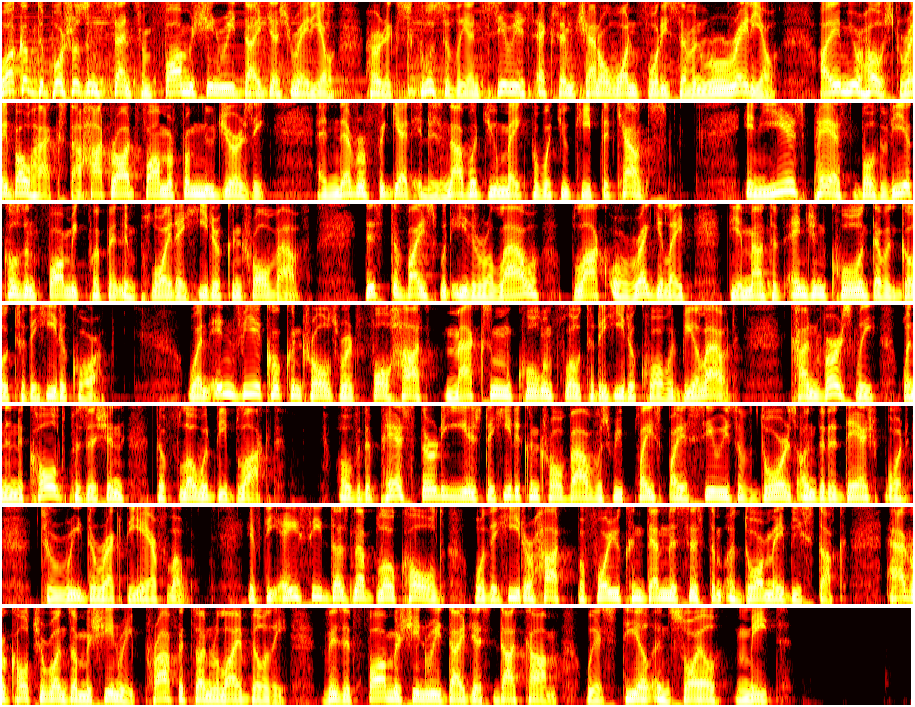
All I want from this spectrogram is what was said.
Welcome to Bushels and Cents from Farm Machinery Digest Radio, heard exclusively on Sirius XM Channel 147 Rural Radio. I am your host, Ray Bohacz, the hot rod farmer from New Jersey. And never forget, it is not what you make, but what you keep that counts. In years past, both vehicles and farm equipment employed a heater control valve. This device would either allow, block, or regulate the amount of engine coolant that would go to the heater core. When in vehicle controls were at full hot, maximum coolant flow to the heater core would be allowed. Conversely, when in the cold position, the flow would be blocked. Over the past 30 years, the heater control valve was replaced by a series of doors under the dashboard to redirect the airflow. If the AC does not blow cold or the heater hot before you condemn the system, a door may be stuck. Agriculture runs on machinery, profits on reliability. Visit farmmachinerydigest.com where steel and soil meet.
